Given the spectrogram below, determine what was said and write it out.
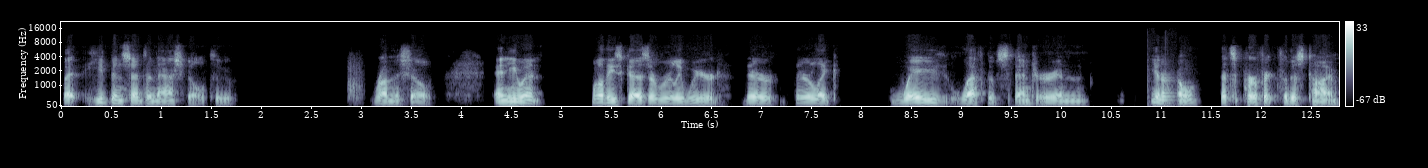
but he'd been sent to Nashville to run the show. And he went, "Well, these guys are really weird. They're they're like way left of center, and you know that's perfect for this time."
